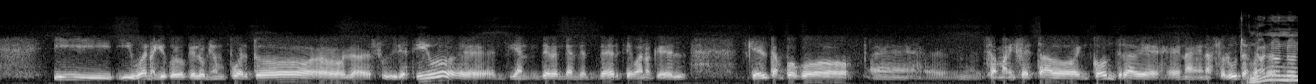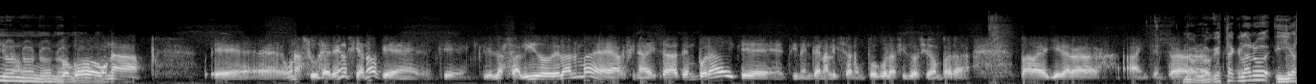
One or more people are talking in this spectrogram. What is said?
y, bueno, yo creo que la Unión Puerto, su directivo, eh, deben de entender que bueno, que él, que él tampoco se ha manifestado en contra de, en, absoluto. No, no, no, no, no, no, Un poco una eh, una sugerencia ¿no? Que, que, le ha salido del alma al finalizar la temporada y que tienen que analizar un poco la situación para, para llegar a, intentar no lo que está claro y yo,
